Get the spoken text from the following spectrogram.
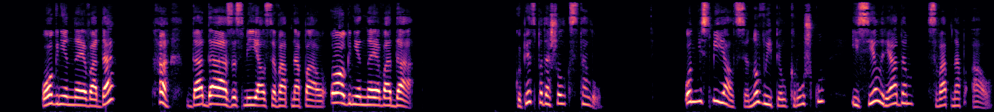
— Огненная вода? — Ха, да-да, — засмеялся Вапнапау, — огненная вода. Купец подошел к столу. Он не смеялся, но выпил кружку и сел рядом с Вапнап-Ау.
